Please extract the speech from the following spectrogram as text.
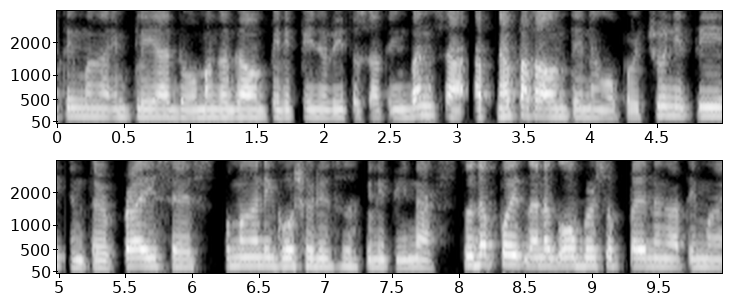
ating mga empleyado o manggagawang Pilipino dito sa ating bansa at napakaunti ng opportunity, enterprises, o mga negosyo dito sa Pilipinas. To the point na nag-oversupply ng ating mga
